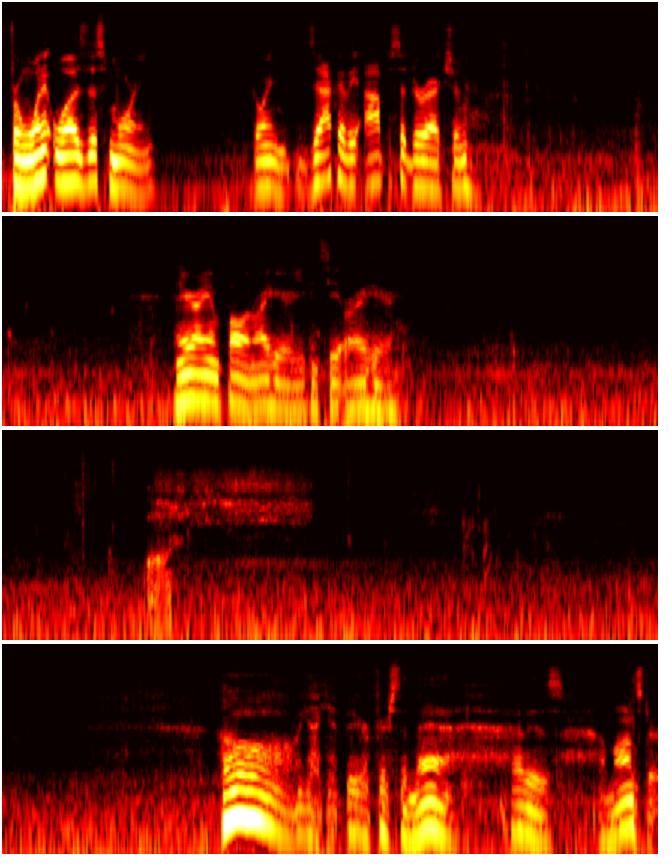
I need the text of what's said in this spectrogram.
from when it was this morning. Going exactly the opposite direction. And here I am falling right here. You can see it right here. There. Oh, we gotta get bigger fish than that. That is a monster.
